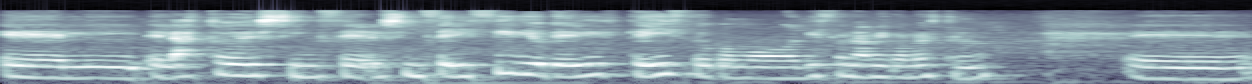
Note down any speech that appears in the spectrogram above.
El, acto de sincer, el sincericidio que, que, hizo, como dice un amigo nuestro, eh,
